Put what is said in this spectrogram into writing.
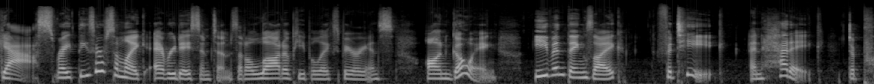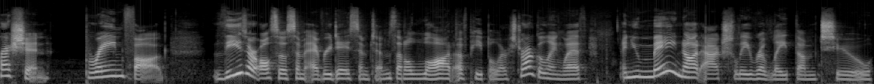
gas, right? These are some like everyday symptoms that a lot of people experience ongoing. Even things like fatigue and headache, depression, brain fog. These are also some everyday symptoms that a lot of people are struggling with, and you may not actually relate them to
